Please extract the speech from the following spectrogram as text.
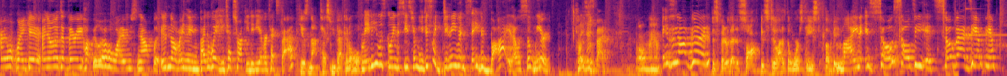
I don't like it. I know it's a very popular Hawaiian snack, but it's not my thing. By the way, you text Rocky. Did he ever text back? He has not texted me back at all. Maybe he was going to see him. He just like didn't even say goodbye. That was so weird. Try This is bad. Oh man. It's not good. It's better that it's soft. It still has the worst taste of it. Mine is so salty. It's so bad, Zam fam.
